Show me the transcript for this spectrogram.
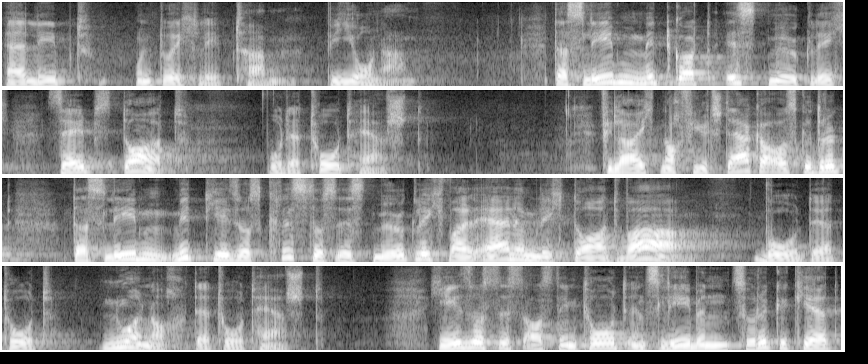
erlebt und durchlebt haben, wie Jona. Das Leben mit Gott ist möglich, selbst dort, wo der Tod herrscht. Vielleicht noch viel stärker ausgedrückt, das Leben mit Jesus Christus ist möglich, weil er nämlich dort war, wo der Tod, nur noch der Tod herrscht. Jesus ist aus dem Tod ins Leben zurückgekehrt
